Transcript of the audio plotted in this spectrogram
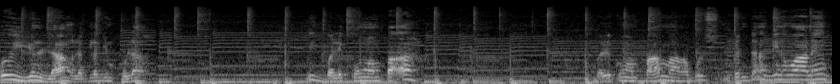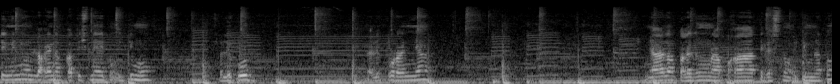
Uy, yun lang, laglag yung pula. Uy, balik ko nga ang paa. Balik ko nga ang paa mga kabols. Ang ganda ng ginawa na yun. Tingnan nyo, laki ng katis na itong itim oh. Sa likod. Sa niya. Nga lang talagang napakatigas ng itim na to.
